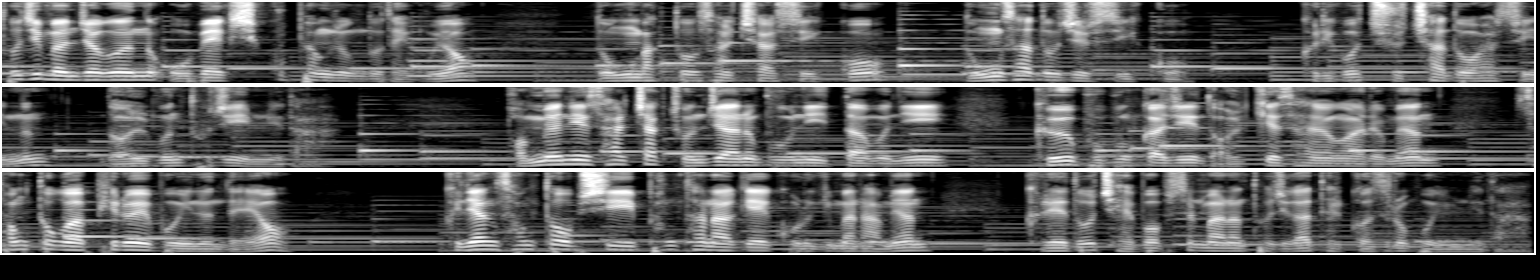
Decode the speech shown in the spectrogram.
토지 면적은 519평 정도 되고요. 농막도 설치할 수 있고 농사도 질 수 있고 그리고 주차도 할 수 있는 넓은 토지입니다. 번면이 살짝 존재하는 부분이 있다 보니 그 부분까지 넓게 사용하려면 성토가 필요해 보이는데요. 그냥 성토 없이 평탄하게 고르기만 하면 그래도 제법 쓸만한 토지가 될 것으로 보입니다.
